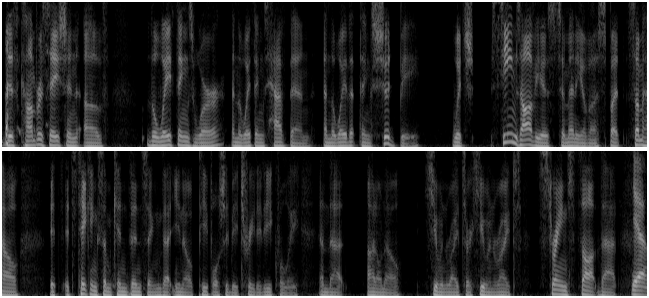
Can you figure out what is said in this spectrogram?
this conversation of the way things were and the way things have been and the way that things should be, which seems obvious to many of us, but somehow it's it's taking some convincing that, you know, people should be treated equally and that I don't know, human rights are human rights. Strange thought that Yeah.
